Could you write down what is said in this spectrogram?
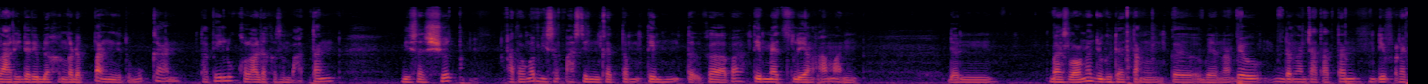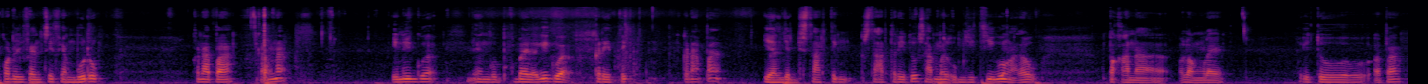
lari dari belakang ke depan gitu bukan. Tapi lu kalau ada kesempatan bisa shoot atau enggak bisa passing ke tim, tim ke apa tim match lu yang aman. Dan Barcelona juga datang ke Bernabeu dengan catatan di rekor defensif yang buruk. Kenapa? Karena ini gue yang gue kembali lagi gue kritik kenapa yang jadi starting starter itu Samuel Umtiti gue nggak tahu apa karena Longley itu apa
